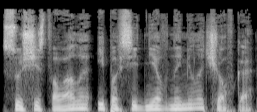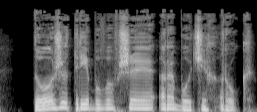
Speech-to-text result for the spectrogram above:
существовала и повседневная мелочевка, тоже требовавшая рабочих рук.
